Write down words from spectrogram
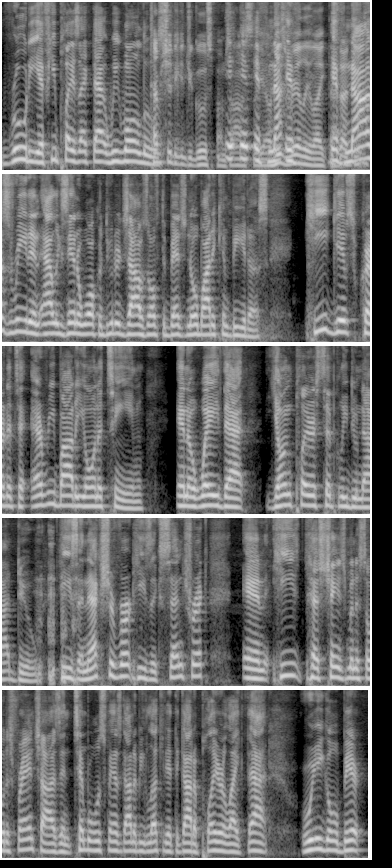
Rudy, if he plays like that, we won't lose Type of shit to get you goosebumps. if, honestly, if, yo. not, he's if, really like that. if Naz Reid and Alexander Walker do their jobs off the bench, nobody can beat us. He gives credit to everybody on a team in a way that young players typically do not do. He's an extrovert, he's eccentric, and he has changed Minnesota's franchise. And Timberwolves fans got to be lucky that they got a player like that. Rudy Gobert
